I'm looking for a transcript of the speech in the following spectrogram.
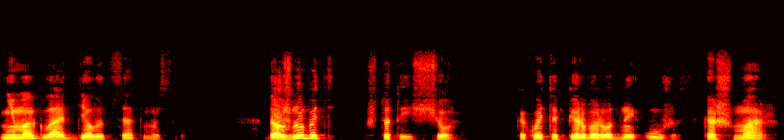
не могла отделаться от мысли. Должно быть что-то еще, какой-то первородный ужас, кошмар,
